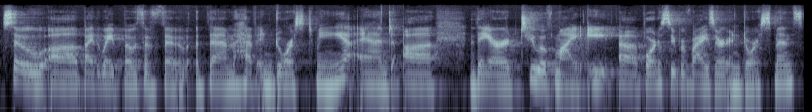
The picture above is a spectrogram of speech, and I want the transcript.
So, uh, by the way, both of the, them have endorsed me, and uh, they are two of my eight uh, Board of Supervisor endorsements.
